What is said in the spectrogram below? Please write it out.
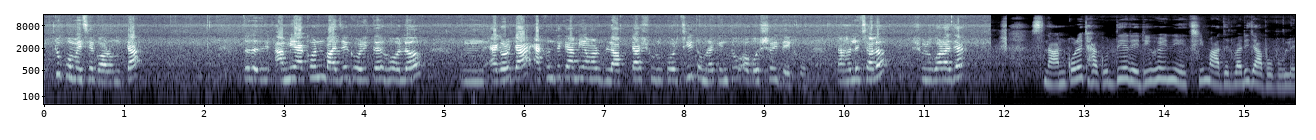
একটু কমেছে গরমটা। তো আমি এখন বাজে ঘড়িতে হলো এগারোটা। এখন থেকে আমি আমার ব্লগটা শুরু করছি, তোমরা কিন্তু অবশ্যই দেখো। তাহলে চলো, শুরু করা যাক। স্নান করে ঠাকুর দিয়ে রেডি হয়ে নিয়েছি, মাদের বাড়ি যাব বলে।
